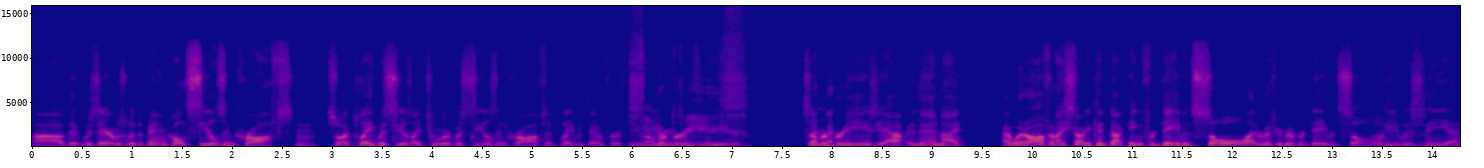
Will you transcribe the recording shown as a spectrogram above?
uh, that was there was with a band called Seals and Crofts. Mhm. So I played with Seals. I toured with Seals and Crofts. I played with them for a few Summer years. Breeze. years. Summer Breeze, yeah. And then I, I went off and I started conducting for David Soul. I don't know if you remember David Soul. he David was Soul. the uh,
